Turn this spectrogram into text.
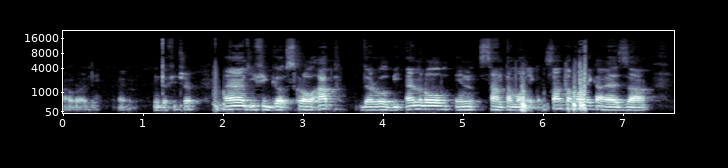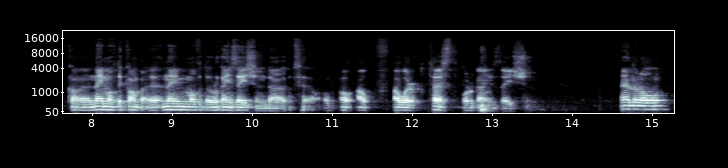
Already in the future, and if you go scroll up, there will be enroll in Santa Monica. Santa Monica is a name of the company, uh, name of the organization that uh, of our test organization. Enroll,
